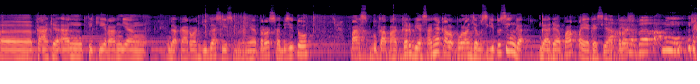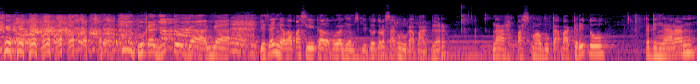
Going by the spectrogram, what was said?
eh, keadaan pikiran yang nggak karuan juga sih sebenarnya. Terus habis itu pas buka pagar biasanya kalau pulang jam segitu sih nggak nggak ada apa-apa ya guys ya. Terus bapakmu. bukan gitu nggak nggak. Biasanya nggak apa-apa sih kalau pulang jam segitu. Terus aku buka pagar. Nah pas mau buka pagar itu kedengaran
